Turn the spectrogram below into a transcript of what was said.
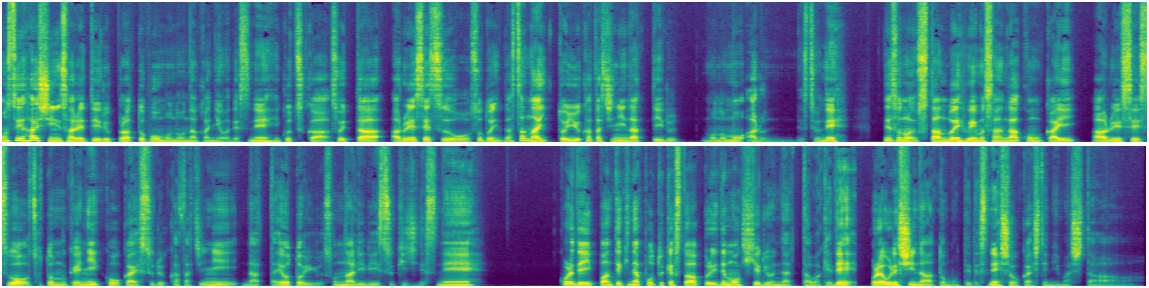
音声配信されているプラットフォームの中にはですね、いくつかそういった RSS を外に出さないという形になっているものもあるんですよね。で、そのスタンド FM さんが今回 RSS を外向けに公開する形になったよという、そんなリリース記事ですね。これで一般的なポッドキャストアプリでも聞けるようになったわけで、これは嬉しいなと思ってですね、紹介してみました。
